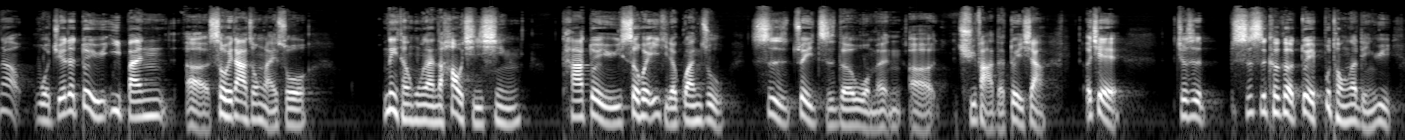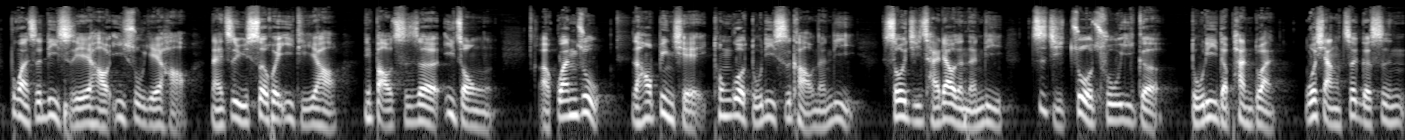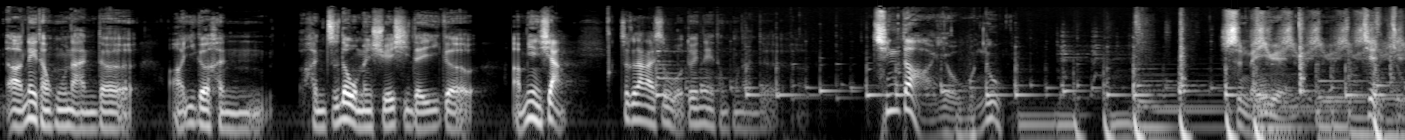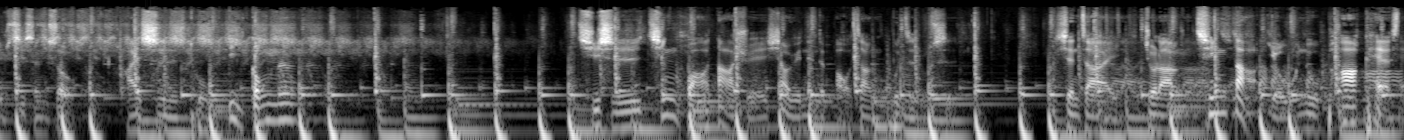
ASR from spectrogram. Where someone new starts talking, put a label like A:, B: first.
A: 那我觉得对于一般呃社会大众来说，内藤湖南的好奇心，他对于社会议题的关注，是最值得我们呃取法的对象，而且就是时时刻刻对不同的领域，不管是历史也好、艺术也好，乃至于社会议题也好，你保持着一种呃关注，然后并且通过独立思考能力、收集材料的能力，自己做出一个独立的判断。我想这个是呃内藤湖南的啊一个很很值得我们学习的一个啊面向。这个大概是我对内藤湖南的。
B: 清大有纹路，是梅园建筑系神兽，还是土地公呢？其实清华大学校园内的宝藏不止如此。现在就让清大有纹路 Podcast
